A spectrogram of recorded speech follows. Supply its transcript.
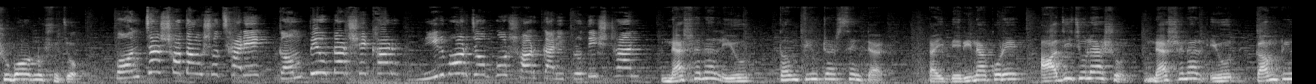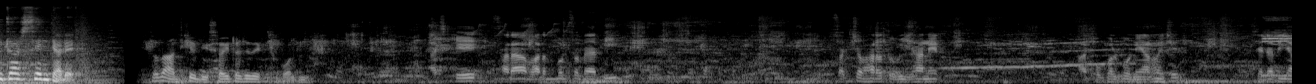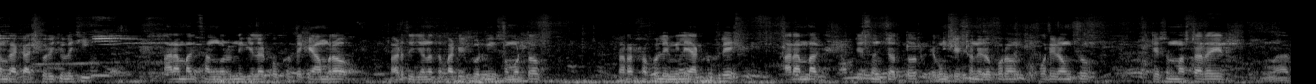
সুবর্ণ সুযোগ। পঞ্চাশ শতাংশ ছাড়ে কম্পিউটার শেখার নির্ভরযোগ্য সরকারি প্রতিষ্ঠান। National youth computer centre. তাই দেরি না করে আজই চলে আসুন ন্যাশনাল ইউথ কম্পিউটার সেন্টারে। দাদা আজকের বিষয়টা যদি একটু বলেন। আজকে সারা ভারতবর্ষব্যাপী স্বচ্ছ ভারত অভিযানের আর প্রকল্প নেওয়া হয়েছে। সেটাতেই আমরা কাজ করে চলেছি। আরামবাগ সাংগঠনিক জেলার পক্ষ থেকে আমরাও ভারতীয় জনতা পার্টির কর্মী, সমর্থক, তারা সকলে মিলে একত্রে আরামবাগ স্টেশন চত্বর এবং স্টেশনের ওপর ওপরের অংশ, স্টেশন মাস্টারের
